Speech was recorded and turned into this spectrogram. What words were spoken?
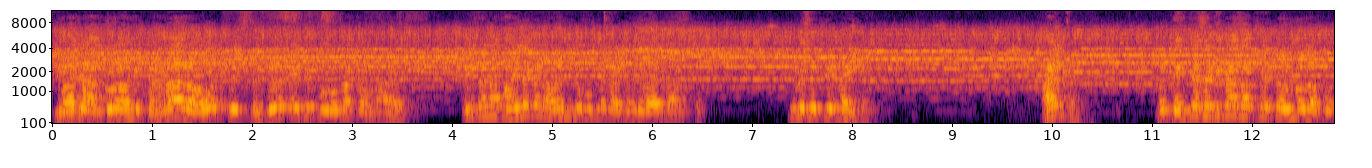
किंवा जे आंदोलन आम्ही करणार आहोत ते सगळं काही ते पुरवठा करणार आहे तरी त्यांना पाहिलं का धाराशीचं कुठल्या कारखान्याच्या बाहेर जास्त किंवा शेतकरी नाही का? आहेत का? मग त्यांच्यासाठी का जात नाही तळमळ दाखवत.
